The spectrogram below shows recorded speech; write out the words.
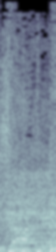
sun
